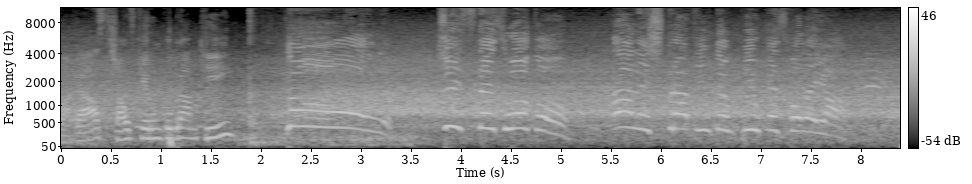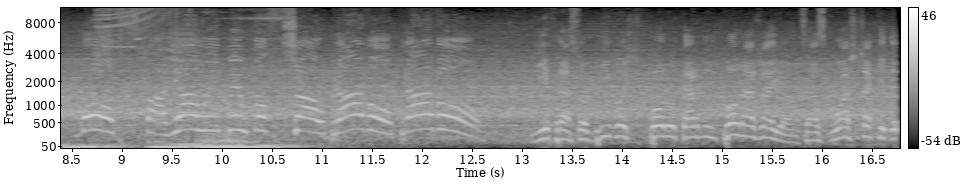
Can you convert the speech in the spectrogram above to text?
Uwaga, strzał w kierunku bramki. Gol! Czyste złoto! Ależ trafił tę piłkę z woleja! Moc, wspaniały był to strzał! Brawo, brawo! Niefrasobliwość w polu karnym porażająca, zwłaszcza kiedy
